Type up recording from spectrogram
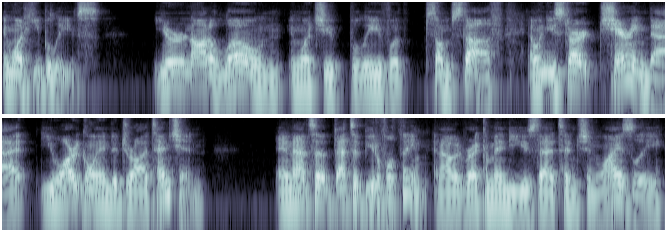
in what he believes. You're not alone in what you believe with some stuff, and when you start sharing that, you are going to draw attention. And that's a that's a beautiful thing, and I would recommend you use that attention wisely,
